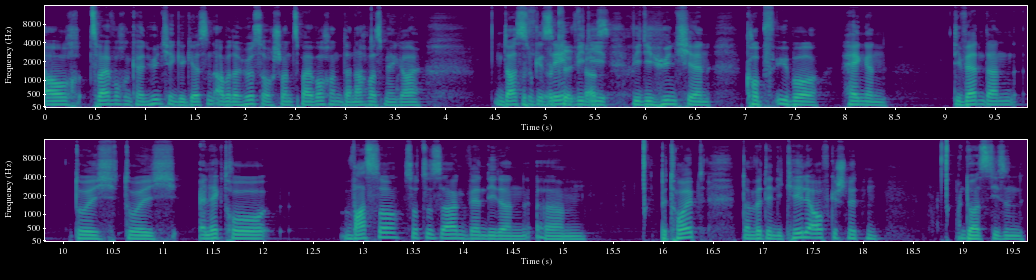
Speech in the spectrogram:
auch zwei Wochen kein Hühnchen gegessen, aber da hörst du auch schon zwei Wochen, danach war es mir egal. Und da hast du gesehen, okay, wie, die, wie die Hühnchen kopfüber hängen. Die werden dann durch, durch Elektrowasser sozusagen, werden die dann ähm, betäubt. Dann wird in die Kehle aufgeschnitten. Du hast diesen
